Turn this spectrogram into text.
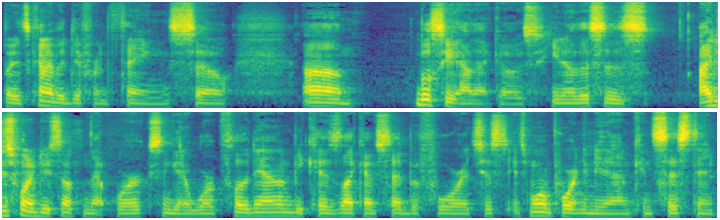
but it's kind of a different thing. So um, we'll see how that goes. You know, this is I just want to do something that works and get a workflow down because, like I've said before, it's just it's more important to me that I'm consistent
